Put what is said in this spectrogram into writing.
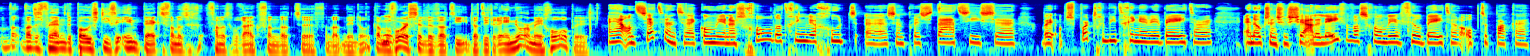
wa- wat is voor hem de positieve impact van het, van het gebruik van dat, eh, van dat middel? Ik kan me Ja. voorstellen dat hij, dat hij er enorm mee geholpen is. Ja, ontzettend. Hij kon weer naar school, dat ging weer goed. Eh, zijn prestaties eh, bij, op sportgebied gingen weer beter. En ook zijn sociale leven was gewoon weer veel beter op te pakken.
